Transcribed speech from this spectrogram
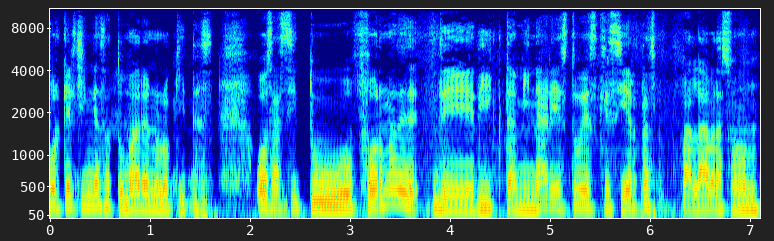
¿por qué el chingas a tu madre no lo quitas? O sea, si tu forma de, de, dictaminar esto es que ciertas palabras son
